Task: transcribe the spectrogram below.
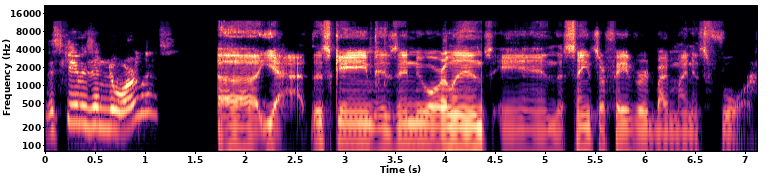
this game is in New Orleans. Uh yeah, this game is in New Orleans and the Saints are favored by minus 4.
